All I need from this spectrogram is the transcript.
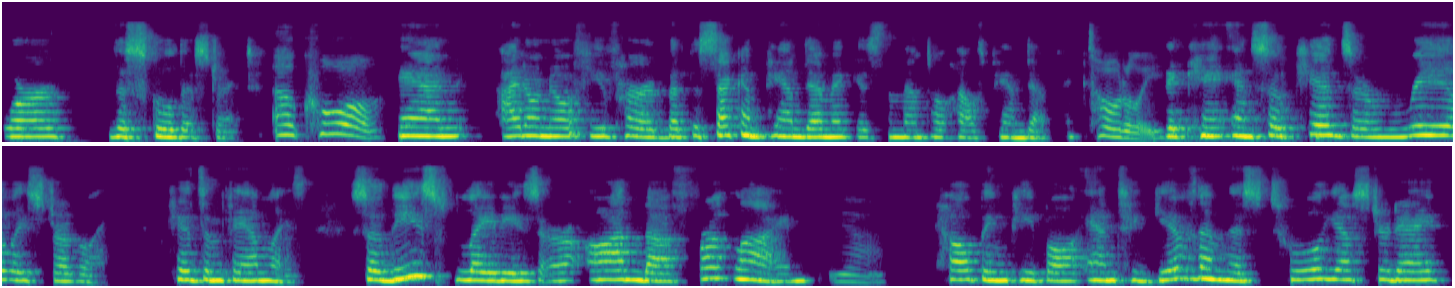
For the school district. Oh, cool. And I don't know if you've heard, but the second pandemic is the mental health pandemic. Totally. and so kids are really struggling, kids and families. So these ladies are on the front line yeah. helping people. And to give them this tool yesterday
